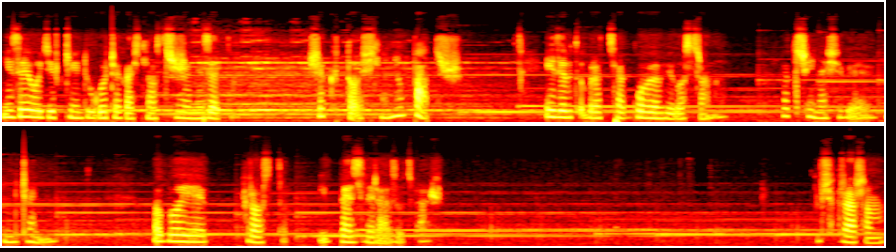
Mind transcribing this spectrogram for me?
Nie zajęło dziewczynie długo czekać na ostrzeżenie Zeta, że ktoś na nią patrzy. Elizabeth obraca głowę w jego stronę. Patrzyli na siebie w milczeniu. Oboje prosto i bez wyrazu twarzy. Przepraszam,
